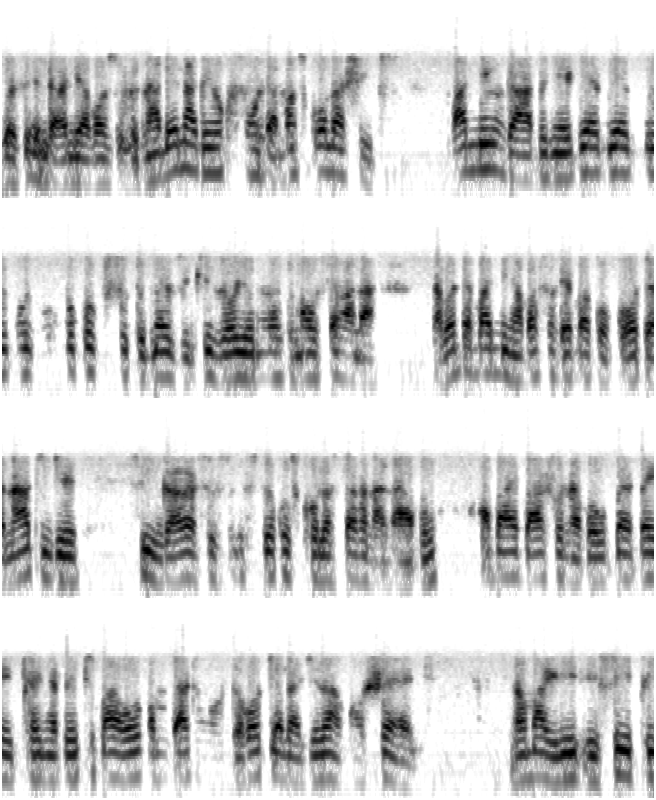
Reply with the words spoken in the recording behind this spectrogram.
bese endaweni yakwaZulu. Nalena ke yokufunda ama scholarships baningi kabi ngeke kufudumeza inhliziyo yomuntu mawuhlangana nabantu abaningi abafunde bagogoda. Nathi nje singaka sisilokhu sikhula sihlangana nabo abaye basho nabo beyiqhenya bethi bawo umntathu ngudokotela nje ngoshenye noma isiphi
